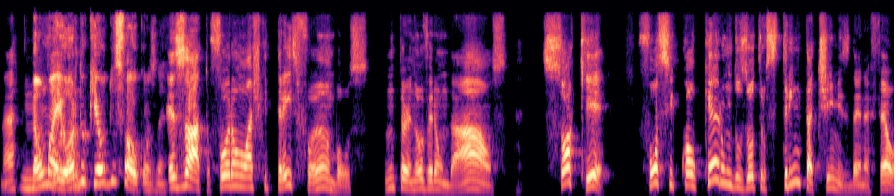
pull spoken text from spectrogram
Né? Não maior do que o dos Falcons, né? Exato. Foram, acho que, três fumbles, um turnover on downs. Só que, fosse qualquer um dos outros 30 times da NFL,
